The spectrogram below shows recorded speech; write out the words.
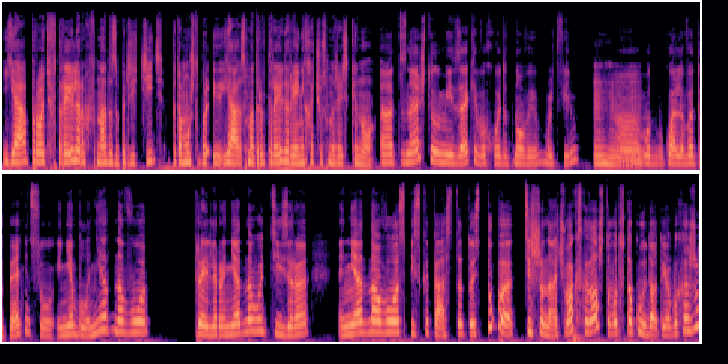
Я против трейлеров, надо запретить, потому что я смотрю трейлер, я не хочу смотреть кино. А ты знаешь, что у Миядзаки выходит новый мультфильм? Мгм. а, вот буквально в эту пятницу, и не было ни одного трейлера, ни одного тизера, ни одного списка каста. То есть тупо тишина. Чувак сказал, что вот в такую дату я выхожу,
